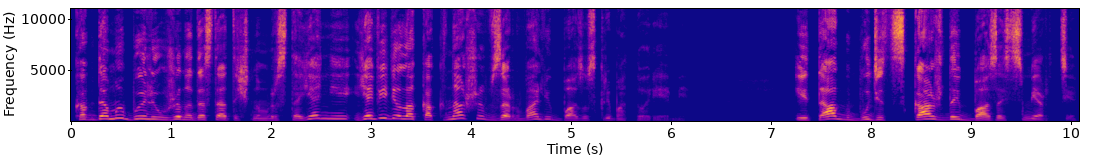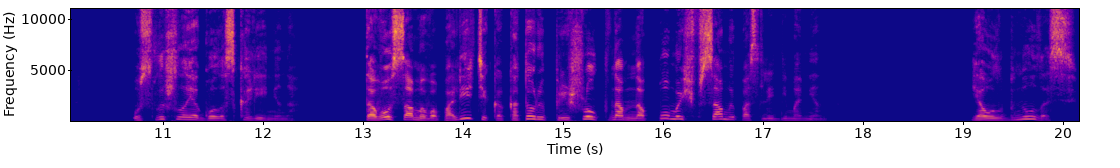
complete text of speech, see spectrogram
Когда мы были уже на достаточном расстоянии, я видела, как наши взорвали базу с крематориями. «И так будет с каждой базой смерти», — услышала я голос Калинина того самого политика, который пришел к нам на помощь в самый последний момент. Я улыбнулась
